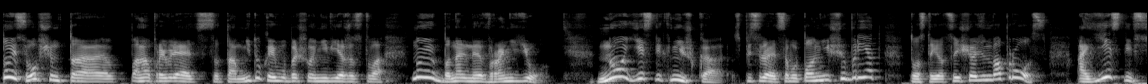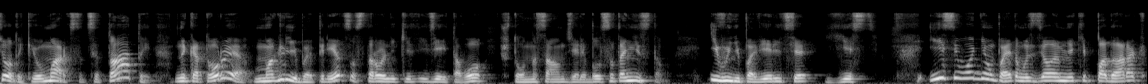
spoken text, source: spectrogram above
То есть, в общем-то, она проявляется там не только его большое невежество, но и банальное вранье. Но если книжка представляет собой полнейший бред, то остается еще один вопрос. А есть ли все-таки у Маркса цитаты, на которые могли бы опереться сторонники идей того, что он на самом деле был сатанистом? И вы не поверите, есть. И сегодня мы поэтому сделаем некий подарок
